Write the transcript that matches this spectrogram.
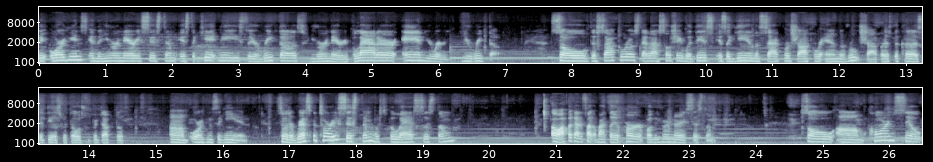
The organs in the urinary system is the kidneys, the urethras, urinary bladder, and ure- urethra. So the chakras that are associated with this is again the sacral chakra and the root chakra, is because it deals with those reproductive um, organs again. So the respiratory system, which is the last system. Oh, I forgot to talk about the herb for the urinary system. So um, corn silk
